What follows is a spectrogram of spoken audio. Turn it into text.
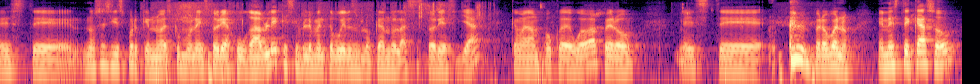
Este, no sé si es porque no es como una historia jugable, que simplemente voy desbloqueando las historias y ya, que me da un poco de hueva, pero, este, pero bueno, en este caso,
